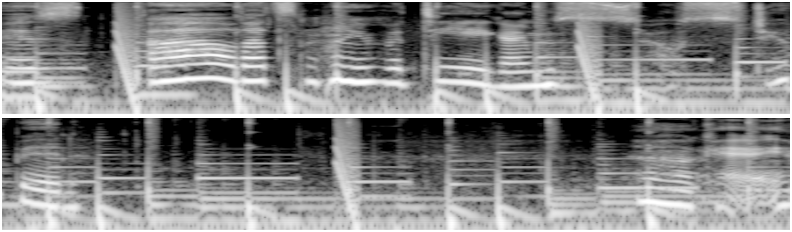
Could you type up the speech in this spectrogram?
Is... Oh, that's my fatigue. I'm so stupid. Okay.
